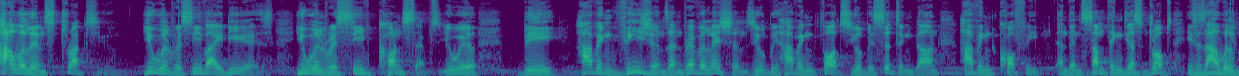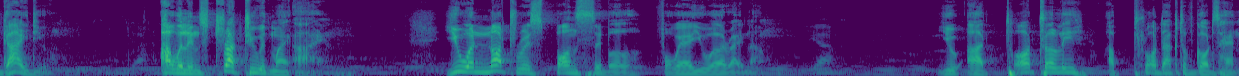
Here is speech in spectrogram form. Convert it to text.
I will instruct you. You will receive ideas. You will receive concepts. You will be having visions and revelations. You'll be having thoughts. You'll be sitting down having coffee, and then something just drops. He says, I will guide you. I will instruct you with my eye. You are not responsible for where you are right now. You are totally a product of God's hand.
